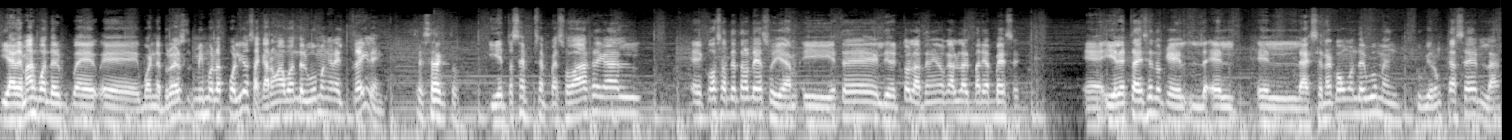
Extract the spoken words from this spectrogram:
y además, Wonder, eh, eh, Warner Bros. mismo lo expolió, sacaron a Wonder Woman en el trailer. Exacto. Y entonces se empezó a regar eh, cosas detrás de eso y, y este el director la ha tenido que hablar varias veces. Eh, y él está diciendo que el- el- el- la escena con Wonder Woman tuvieron que hacerla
